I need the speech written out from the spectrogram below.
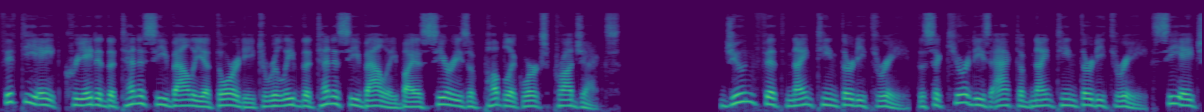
58 created the Tennessee Valley Authority to relieve the Tennessee Valley by a series of public works projects. June 5, 1933, the Securities Act of 1933 ch.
